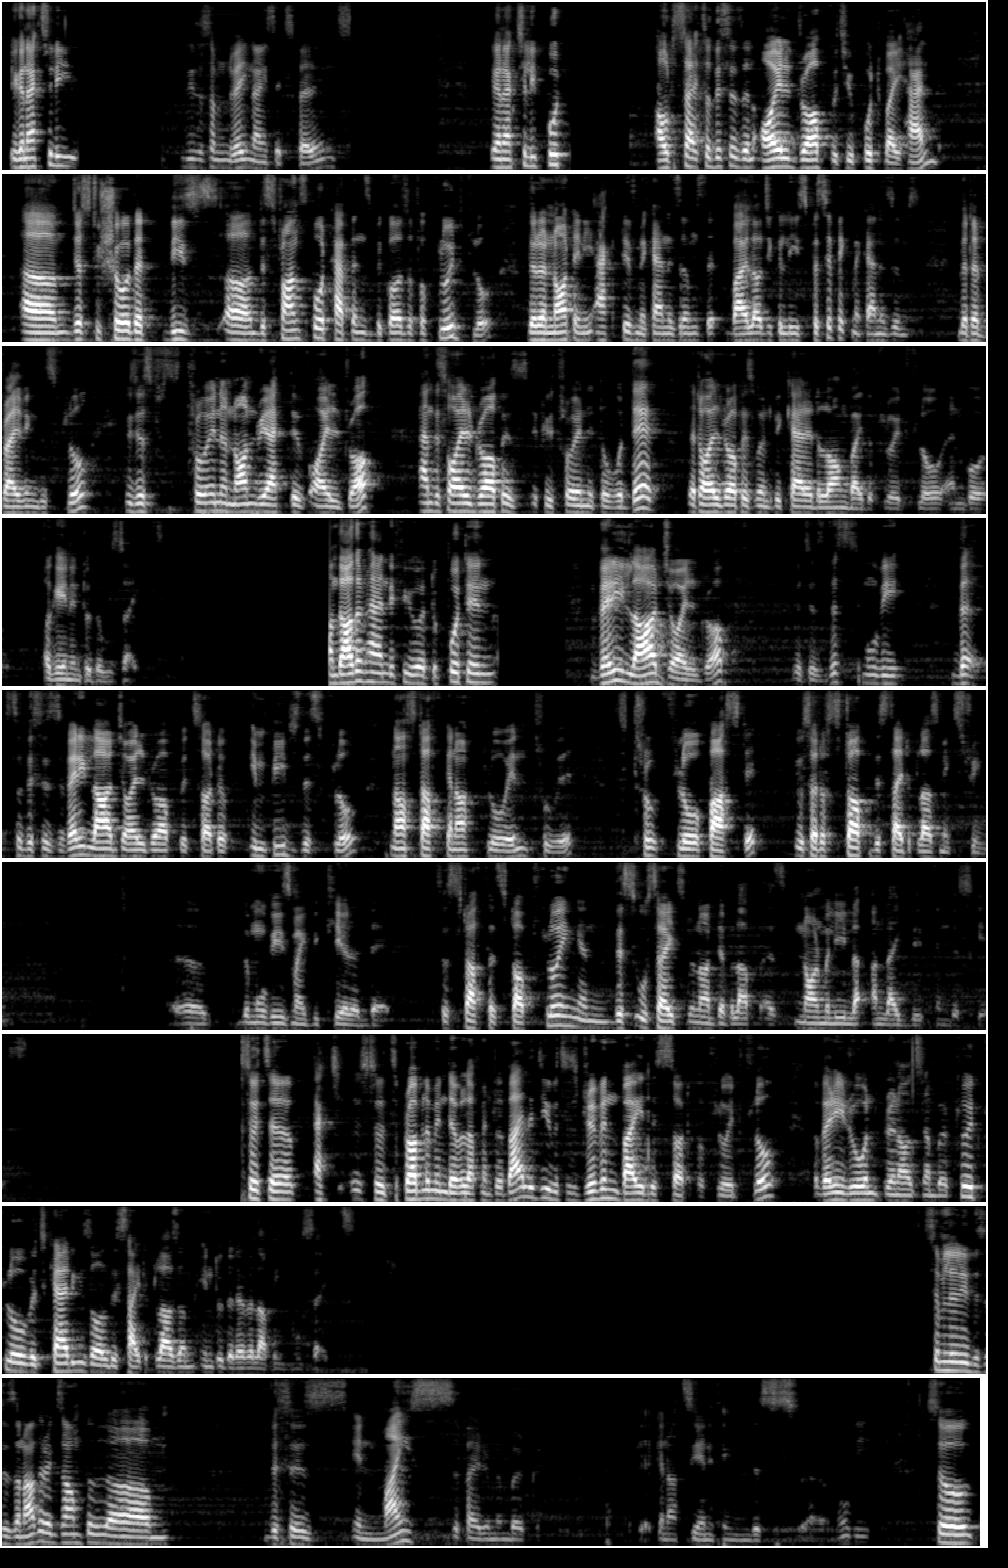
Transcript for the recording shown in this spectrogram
You can actually these are some very nice experiments. You can actually put outside. So, this is an oil drop which you put by hand um, just to show that these uh, this transport happens because of a fluid flow. There are not any active mechanisms that biologically specific mechanisms that are driving this flow. You just throw in a non-reactive oil drop and this oil drop is if you throw in it over there that oil drop is going to be carried along by the fluid flow and go again into the oocytes. On the other hand if you were to put in very large oil drop which is this movie the, so this is a very large oil drop which sort of impedes this flow. Now stuff cannot flow in through it, through flow past it. You sort of stop this cytoplasmic stream. Uh, the movies might be clearer there. So stuff has stopped flowing and this oocytes do not develop as normally unlike the, in this case. So it's a so it's a problem in developmental biology which is driven by this sort of a fluid flow a very low Reynolds number fluid flow which carries all the cytoplasm into the developing oocytes. Similarly, this is another example. Um, this is in mice, if I remember. Okay, I cannot see anything in this uh, movie. So,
